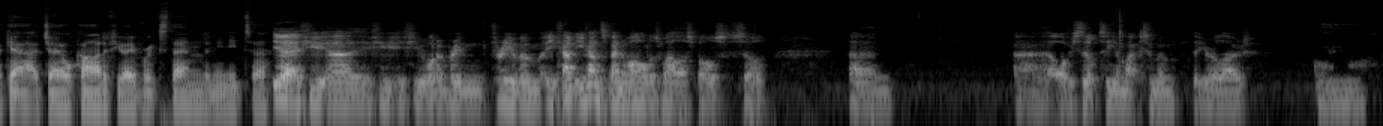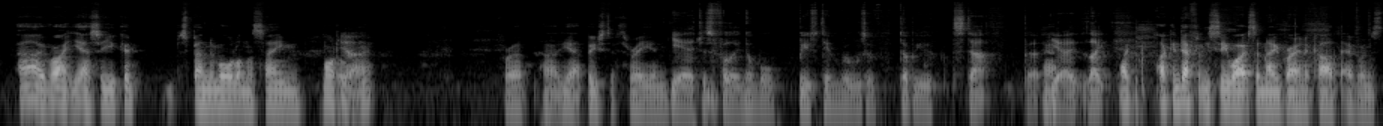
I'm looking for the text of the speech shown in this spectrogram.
a get out of jail card if you overextend and you need to. Yeah, if you uh, if you if you want to bring three of them, you can you can spend them all as well, I suppose. So, um, uh, obviously up to your maximum that you're allowed. Oh right, yeah. So you could spend them all on the same model, yeah. right? for a uh, yeah boost of three and yeah, just follow normal boosting rules of W stat. But yeah, yeah like I, I can definitely see why it's a no-brainer card that everyone's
